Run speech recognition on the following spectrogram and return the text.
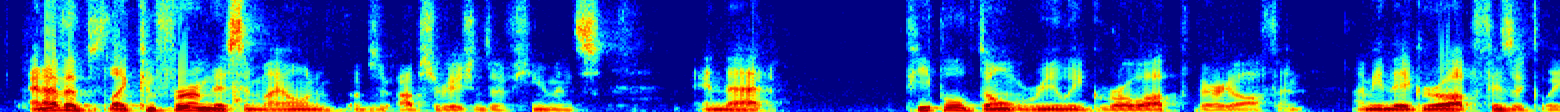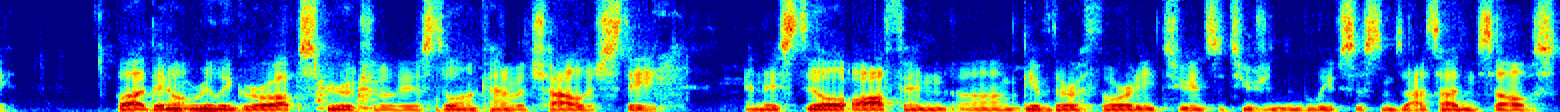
and I've like confirmed this in my own obs- observations of humans, in that people don't really grow up very often. I mean, they grow up physically, but they don't really grow up spiritually. They're still in kind of a childish state, and they still often um, give their authority to institutions and belief systems outside themselves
